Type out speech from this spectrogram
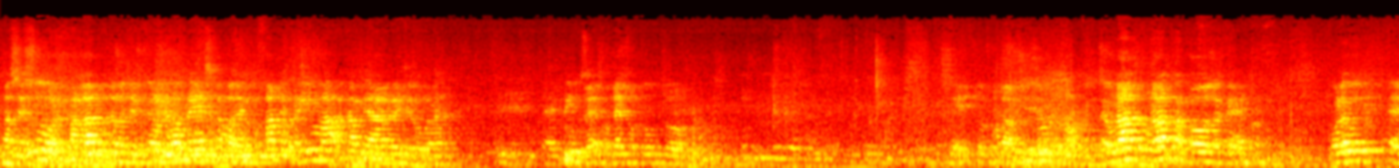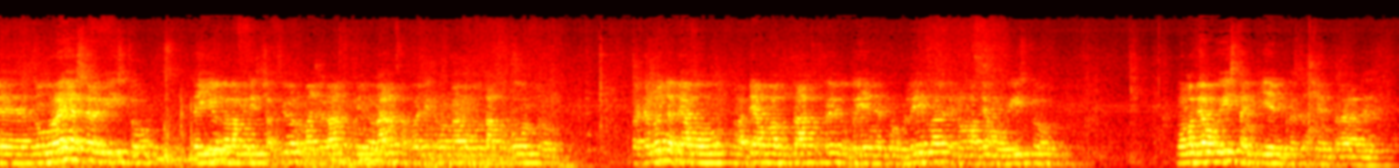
l'unico assessore, parlando della gestione della pesca, mi ha detto fate prima a cambiare regione. Eh, quindi ho detto tutto. Sì, un'altra, cosa che volevo, eh, non vorrei essere visto e io nell'amministrazione, maggioranza e minoranza, quelli che non hanno votato contro, perché noi abbiamo, abbiamo valutato, credo, bene il problema e non l'abbiamo visto, non l'abbiamo vista in piedi questa centrale.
